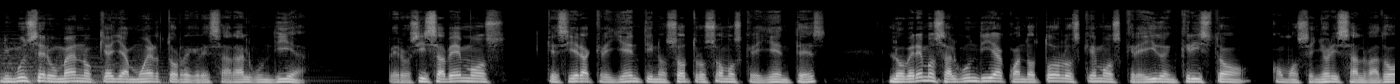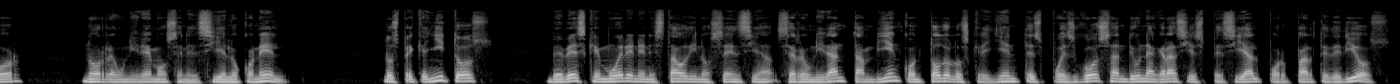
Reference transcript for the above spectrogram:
Ningún ser humano que haya muerto regresará algún día, pero sí sabemos que si era creyente y nosotros somos creyentes, lo veremos algún día cuando todos los que hemos creído en Cristo como Señor y Salvador nos reuniremos en el cielo con Él. Los pequeñitos, bebés que mueren en estado de inocencia, se reunirán también con todos los creyentes, pues gozan de una gracia especial por parte de Dios.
